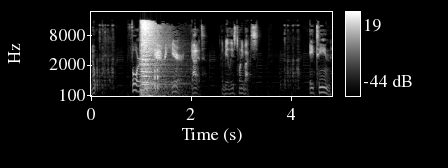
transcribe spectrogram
Nope. Four. Yeah, right here. Got it. Gonna be at least 20 bucks. 18.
